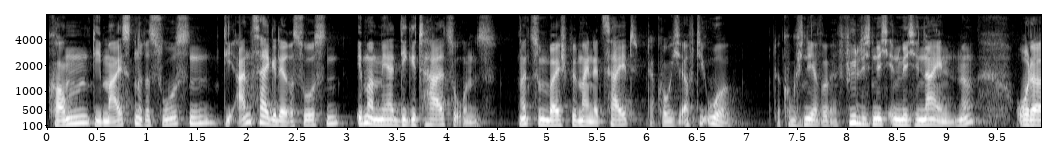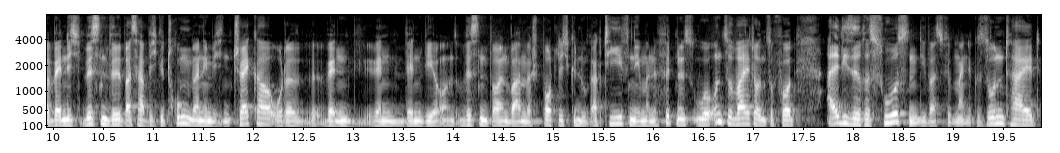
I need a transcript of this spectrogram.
kommen die meisten Ressourcen, die Anzeige der Ressourcen immer mehr digital zu uns. Ne, zum Beispiel meine Zeit, da gucke ich auf die Uhr. Da gucke ich nicht, fühle ich nicht in mich hinein. Ne? Oder wenn ich wissen will, was habe ich getrunken, dann nehme ich einen Tracker. Oder wenn, wenn, wenn wir wissen wollen, waren wir sportlich genug aktiv, nehmen wir eine Fitnessuhr und so weiter und so fort. All diese Ressourcen, die was für meine Gesundheit,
